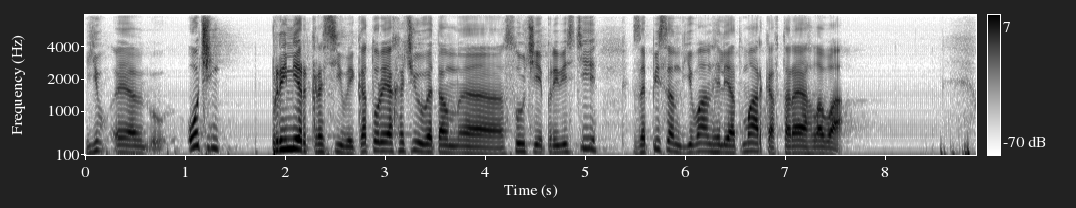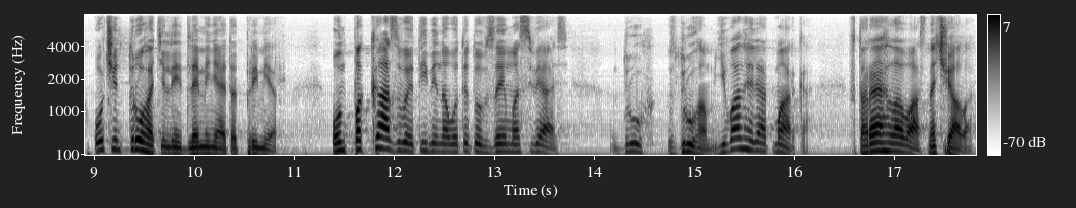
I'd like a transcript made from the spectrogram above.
Э, Очень пример красивый, который я хочу в этом э, случае привести, записан в Евангелии от Марка, 2 глава. Очень трогательный для меня этот пример. Он показывает именно вот эту взаимосвязь друг с другом. Евангелие от Марка, 2 глава, сначала.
